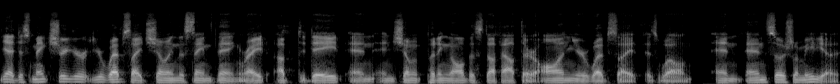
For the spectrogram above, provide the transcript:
yeah, just make sure your your website's showing the same thing, right? Up to date and and showing putting all this stuff out there on your website as well, and and social media.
